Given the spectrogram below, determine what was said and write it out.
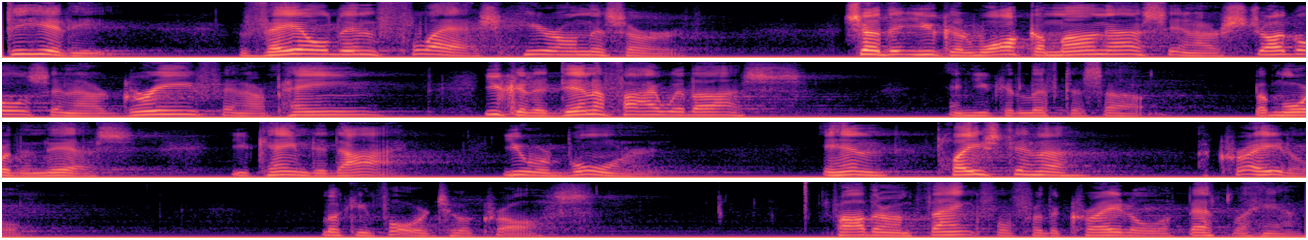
deity, veiled in flesh here on this earth, so that you could walk among us in our struggles, in our grief, in our pain. You could identify with us, and you could lift us up. But more than this, you came to die. You were born and placed in a, a cradle, looking forward to a cross. Father, I'm thankful for the cradle of Bethlehem.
